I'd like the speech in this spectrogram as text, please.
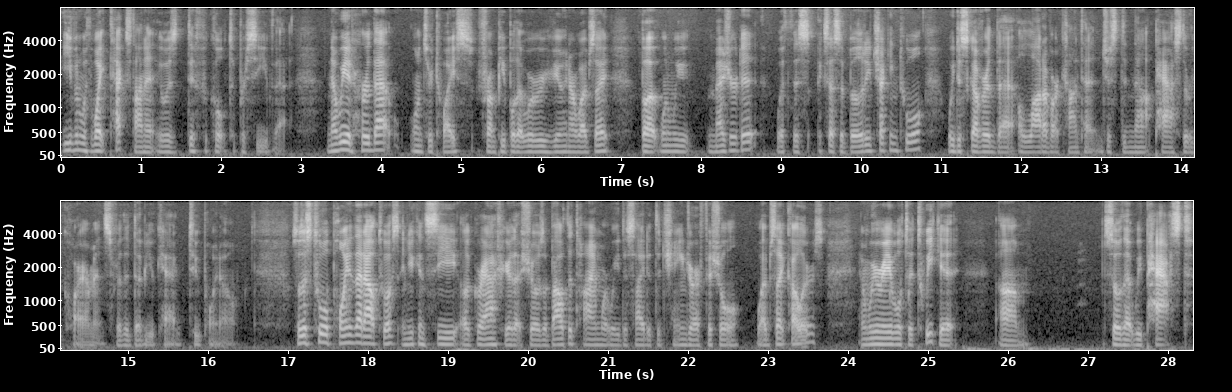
even with white text on it, it was difficult to perceive that. Now, we had heard that once or twice from people that were reviewing our website, but when we measured it with this accessibility checking tool, we discovered that a lot of our content just did not pass the requirements for the WCAG 2.0. So this tool pointed that out to us, and you can see a graph here that shows about the time where we decided to change our official website colors, and we were able to tweak it um, so that we passed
